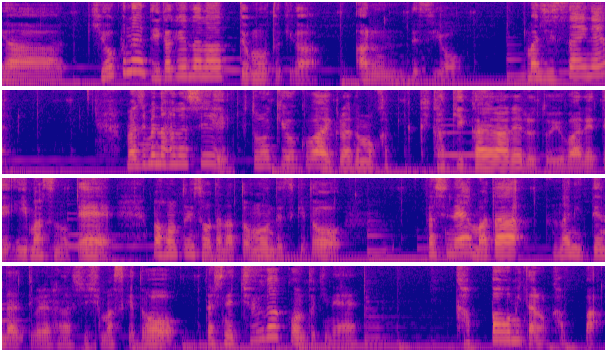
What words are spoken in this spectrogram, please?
いや記憶なんていい加減だなって思う時があるんですよ。まあ実際ね真面目な話人の記憶はいくらでも書き換えられると言われていますので、まあ、本当にそうだなと思うんですけど私ねまた何言ってんだって言われる話しますけど私ね中学校の時ねカッパを見たのカッパ。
